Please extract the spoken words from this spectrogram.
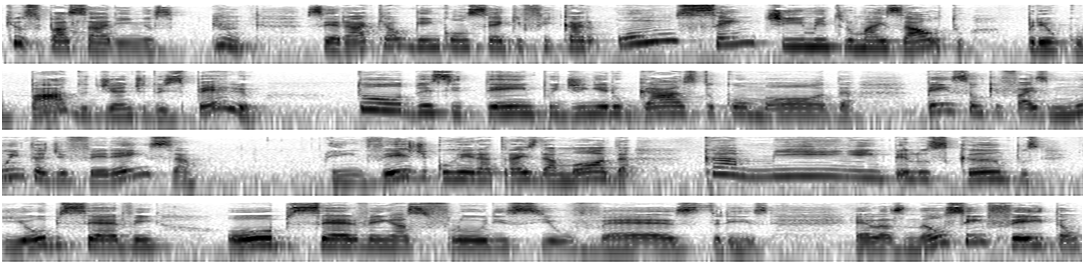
que os passarinhos. Será que alguém consegue ficar um centímetro mais alto, preocupado diante do espelho? Todo esse tempo e dinheiro gasto com moda, pensam que faz muita diferença? Em vez de correr atrás da moda, caminhem pelos campos e observem, observem as flores silvestres. Elas não se enfeitam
